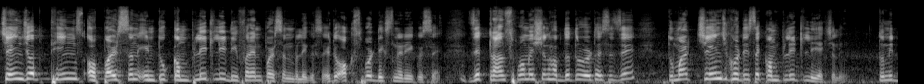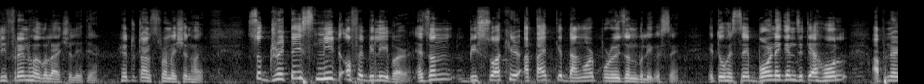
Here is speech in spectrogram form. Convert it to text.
Change of things of person into completely different person বুলি কৈছে। এইটো অক্সফৰ্ড ডিক্সনেৰী কৈছে। যে ট্ৰান্সফৰ্মেশ্যন শব্দটোৰ অৰ্থ হৈছে যে তোমাৰ চেঞ্জ ঘটিছে কমপ্লিটলি একচুৱেলি তুমি ডিফাৰেণ্ট হৈ গ'লা একচুৱেলি এতিয়া। সেইটো ট্ৰান্সফৰ্মেশ্যন হয়। So' greatest need of a believer এজন বিশ্বাসীৰ আটাইতকৈ ডাঙৰ প্ৰয়োজন বুলি কৈছে। এইটো হৈছে বৰ্ণ এগেইন যেতিয়া হ'ল আপোনাৰ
